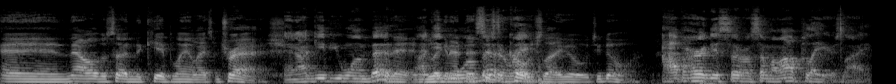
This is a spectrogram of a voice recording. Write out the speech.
and now all of a sudden the kid playing like some trash, And I'll give you one better. and and looking at the assistant better, coach like, "Yo, what you doing?" I've heard this from some of my players, like,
